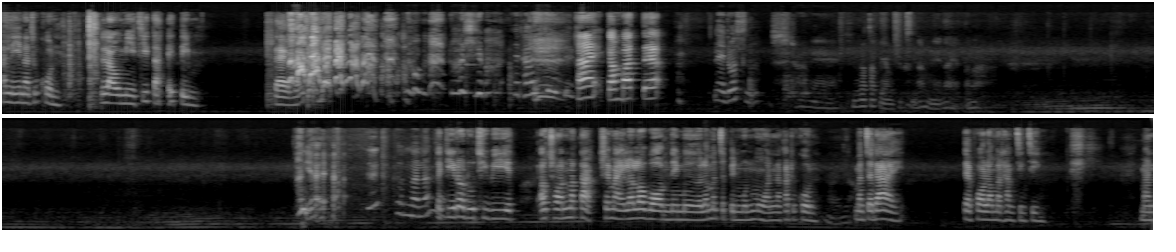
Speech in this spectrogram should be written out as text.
อันนี้นะทุกคน เรามีที่ตักไอติม แต่ไม่ให้กำบัดเตะ うねえどうすんの知らねえ木村拓哉も直接なんねえなやっぱな เมื่อกี้เราดูทีวีเอาช้อนมาตักใช่ไหมแล้วเราวอร์มในมือแล้วมันจะเป็นม้วนๆนะคะทุกคน มันจะได้ แต่พอเรามาทำจริง ๆ มัน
